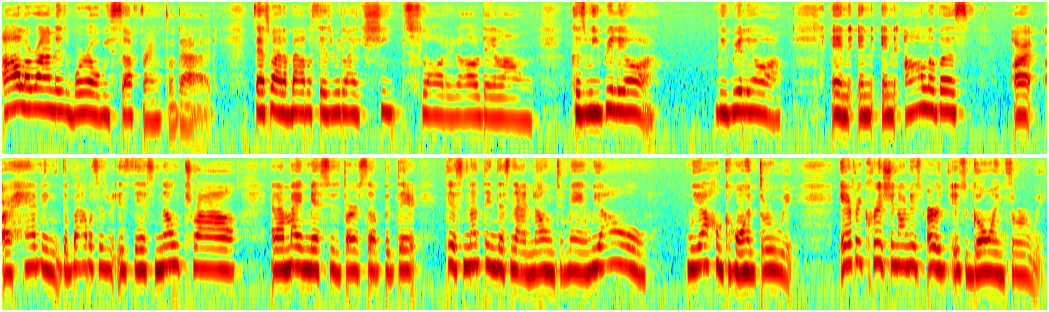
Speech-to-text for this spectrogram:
all around this world we suffering for God. That's why the Bible says we like sheep slaughtered all day long. Because we really are. We really are. And and and all of us are are having the Bible says is there's no trial, and I might mess this verse up, but there there's nothing that's not known to man. We all we all going through it. Every Christian on this earth is going through it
